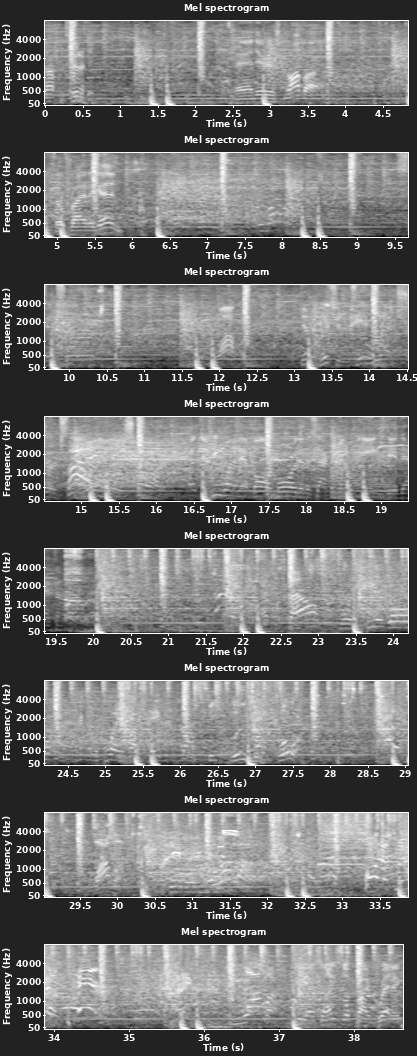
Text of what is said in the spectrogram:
opportunity. And there's Nwaba. He'll try it again. Demolition two red shirts. Oh, he he wanted that ball more than the Sacramento Kings did that time. That's a Foul, scored a field goal, pick of the play by David Moss. Feet glued to the floor. Reddick.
